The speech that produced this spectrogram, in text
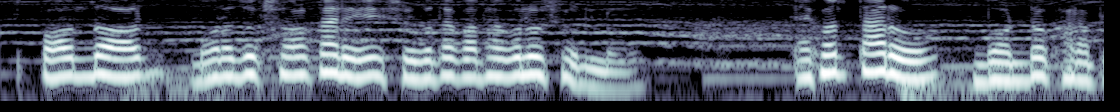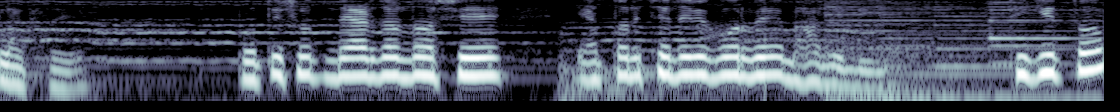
স্পন্দন মনোযোগ সহকারে সুব্রতার কথাগুলো শুনল। এখন তারও বড্ড খারাপ লাগছে। প্রতিশোধ নেওয়ার জন্য সে এত নিচে নেমে পড়বে ভাবেনি। ঠিকই তো,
